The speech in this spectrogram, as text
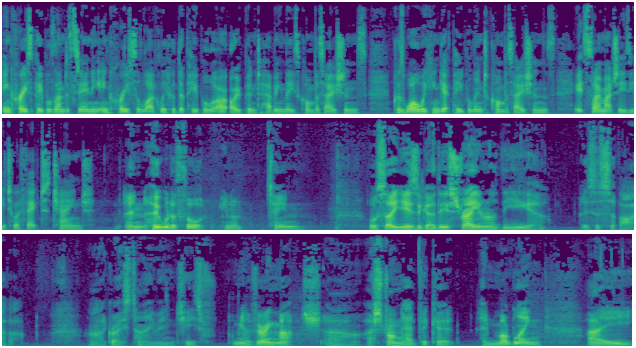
increase people's understanding, increase the likelihood that people are open to having these conversations. Because while we can get people into conversations, it's so much easier to affect change. And who would have thought, you know, 10, also, years ago, the Australian of the Year is a survivor, uh, Grace Tame, and she's you know very much uh, a strong advocate and modelling a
